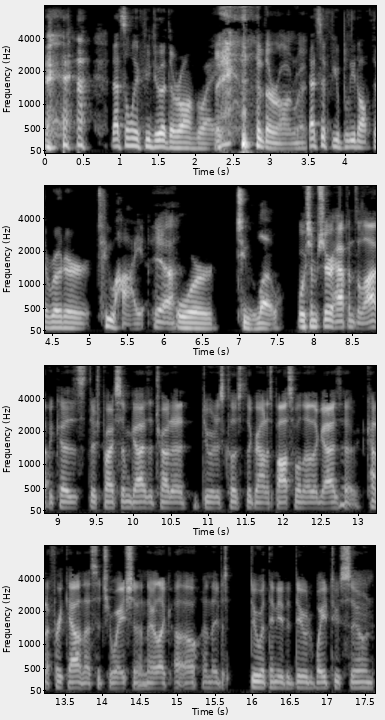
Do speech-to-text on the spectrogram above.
That's only if you do it the wrong way. the wrong way. That's if you bleed off the rotor too high Yeah. or too low. Which I'm sure happens a lot because there's probably some guys that try to do it as close to the ground as possible, and other guys that kind of freak out in that situation and they're like, uh oh, and they just do what they need to do way too soon,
